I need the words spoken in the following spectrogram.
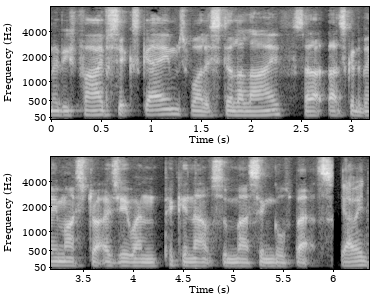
maybe five, six games while it's still alive. So that, that's going to be my strategy when picking out some uh, singles bets. Yeah, I mean,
